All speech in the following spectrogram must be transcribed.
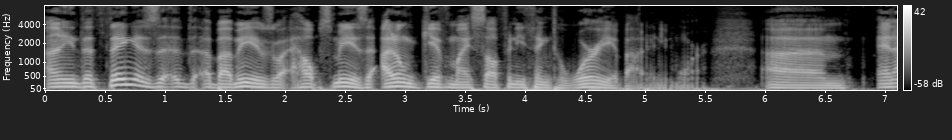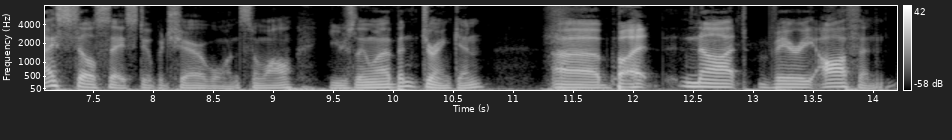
I mean, the thing is about me is what helps me is that I don't give myself anything to worry about anymore. Um, and I still say stupid shit once in a while, usually when I've been drinking, uh, but not very often.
